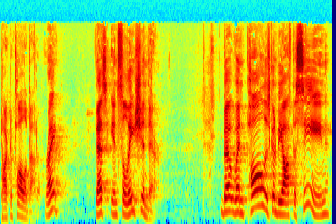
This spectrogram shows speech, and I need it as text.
talk to Paul about it, right? That's insulation there. But when Paul is going to be off the scene,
